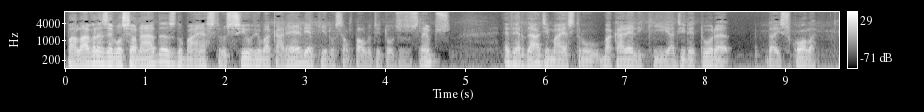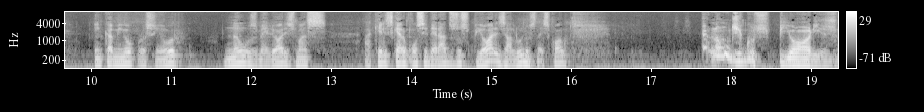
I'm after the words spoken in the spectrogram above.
Palavras emocionadas do maestro Silvio Bacarelli, aqui do São Paulo de Todos os Tempos. É verdade, maestro Bacarelli, que a diretora da escola encaminhou para o senhor não os melhores, mas aqueles que eram considerados os piores alunos da escola? Eu não digo os piores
